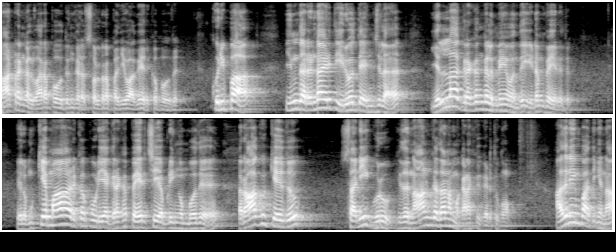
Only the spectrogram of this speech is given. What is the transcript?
மாற்றங்கள் வரப்போகுதுங்கிற சொல்கிற பதிவாக இருக்க போகுது. குறிப்பாக இந்த ரெண்டாயிரத்தி இருபத்தி அஞ்சில் எல்லா கிரகங்களுமே வந்து இடம்பெயருது. இதில் முக்கியமாக இருக்கக்கூடிய கிரக பயிற்சி அப்படிங்கும்போது ராகு கேது சனி குரு இது நான்கு தான் நம்ம கணக்குக்கு எடுத்துக்குவோம். அதுலேயும் பார்த்தீங்கன்னா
